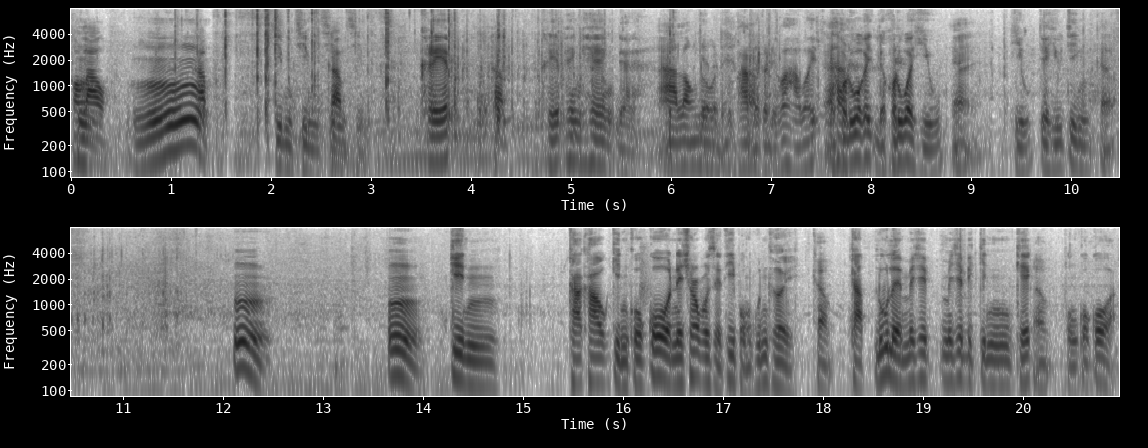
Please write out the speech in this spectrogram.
ของเรา อืมครับชิมชิมชิครัมบชิมเครปครับเครปแห้งๆเดี๋ยวนะอ่าลองดูเดี๋ยวดิภาพไปก่อนเดี๋ยวเขาหาว่าครับเดี๋ยวเขารู้ว่าเดี๋ยวเขารู้ว่าหิว อ่า หิวจะหิวจริงครับ อืมอืมกลินคาคาวกลินโกโก้ในชอบโปรเซสที่ผมคุ้นเคย ครับ ครับ รู้เลยไม่ใช่ไม่ใช่ไปกินเค้กครับ ผงโกโก้อะ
